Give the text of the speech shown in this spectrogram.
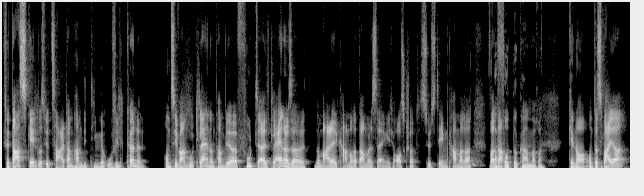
für das Geld, was wir zahlt haben, haben die Dinger urviel können. Und sie waren urklein und haben wir Foot, als klein, als eine normale Kamera damals eigentlich ausgeschaut. Systemkamera war Eine da. Fotokamera. Genau, und das war ja,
